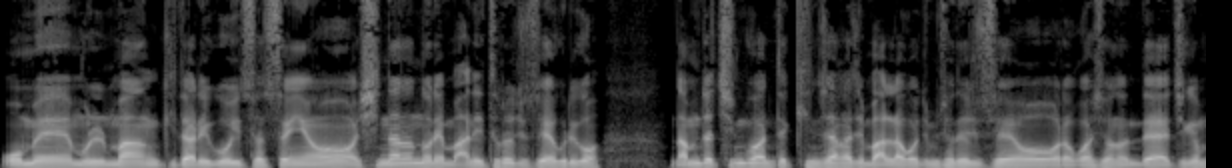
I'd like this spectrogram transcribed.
오매물망 기다리고 있었어요. 신나는 노래 많이 틀어주세요. 그리고 남자친구한테 긴장하지 말라고 좀 전해주세요. 라고 하셨는데, 지금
